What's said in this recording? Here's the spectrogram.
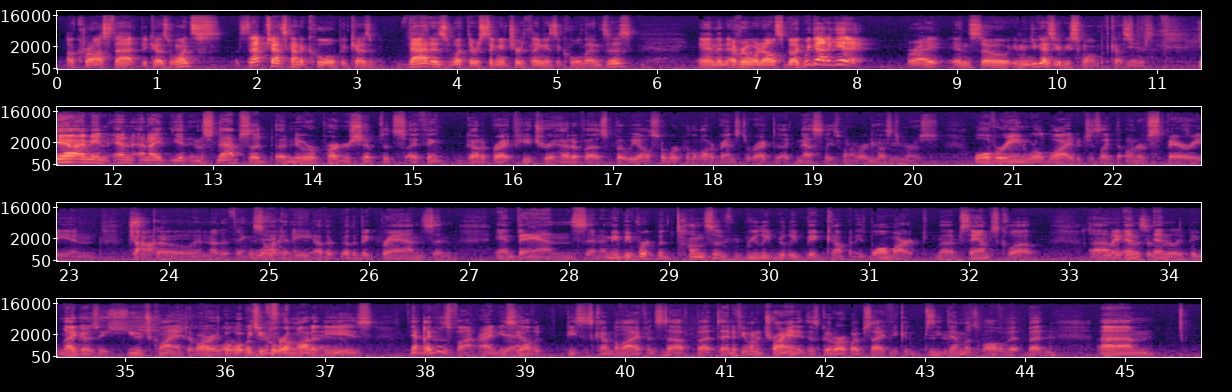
across that because once Snapchat's kind of cool because that is what their signature thing is the cool lenses, yeah. and then everyone else will be like, we got to get it right? And so, I mean, you guys are gonna be swamped with customers. Yeah, yeah I mean, and and I, you know, Snap's a, a, newer partnership that's I think got a bright future ahead of us. But we also work with a lot of brands directly, like Nestle is one of our mm-hmm. customers. Wolverine Worldwide, which is like the owner of Sperry and Jocko Saucony. and other things, yeah. Saucony, other other big brands and and Vans, and I mean we've worked with tons of mm-hmm. really really big companies, Walmart, uh, mm-hmm. uh, Sam's Club. Um, Lego's and, a really big. Lego's a huge client huge of ours. But what we do cool. for a lot of yeah. these yeah, Lego's fun, right? You yeah. see all the pieces come to life and stuff. But and if you want to try any of this, go to our website. You can see mm-hmm. demos of all of it. But mm-hmm. um,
